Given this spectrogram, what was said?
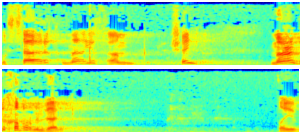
والسارق ما يفهم شيء ما عنده خبر من ذلك. طيب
